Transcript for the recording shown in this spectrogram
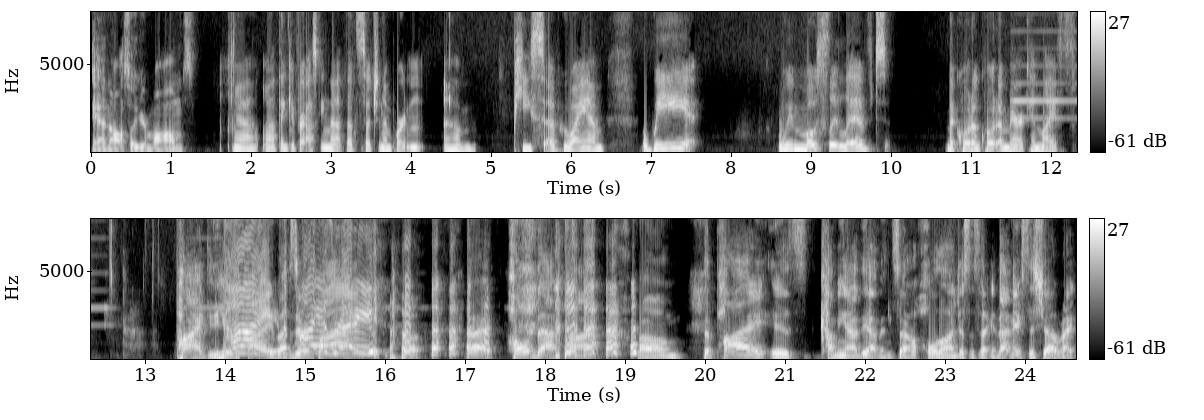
and also your mom's? Yeah. Well, thank you for asking that. That's such an important um, piece of who I am. We we mostly lived the quote unquote American life. Pie. Did you hear the pie? the buzzer? pie, is ready. Oh, all right, hold that pie. Um, the pie is coming out of the oven, so hold on just a second. That makes the show, right?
